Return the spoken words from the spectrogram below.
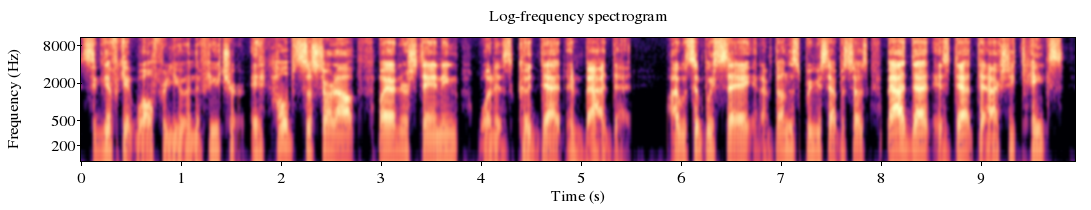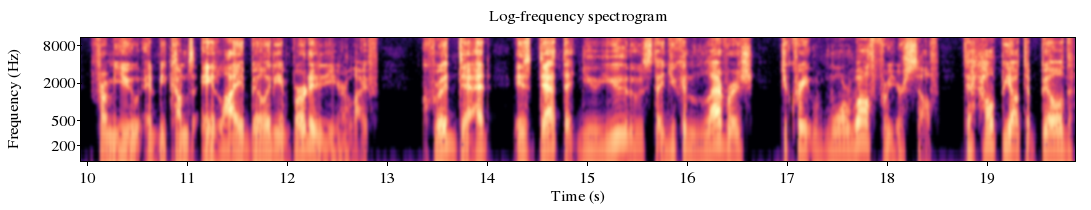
significant wealth for you in the future. It helps to start out by understanding what is good debt and bad debt. I would simply say, and I've done this in previous episodes, bad debt is debt that actually takes from you and becomes a liability and burden in your life. Good debt is debt that you use, that you can leverage to create more wealth for yourself, to help you out to build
